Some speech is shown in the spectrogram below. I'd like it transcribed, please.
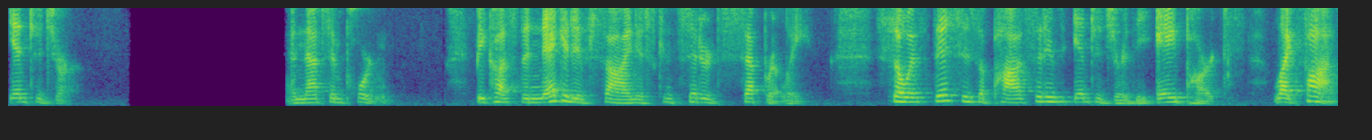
integer, and that's important because the negative sign is considered separately. So if this is a positive integer, the A part, like 5,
